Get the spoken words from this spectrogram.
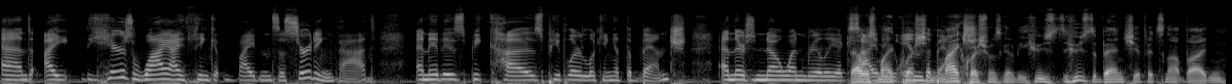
and i here's why i think biden's asserting that and it is because people are looking at the bench and there's no one really excited. that exciting was my in the question. bench My question was going to be who's who's the bench if it's not Biden?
